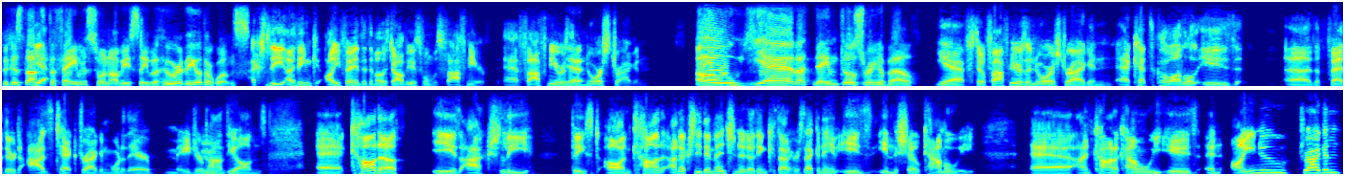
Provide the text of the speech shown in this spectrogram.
because that's Yeah. the famous one, obviously. But who are the other ones? Actually, I think I found that the most obvious one was Fafnir. Uh, Fafnir is Yeah. a Norse dragon. Oh, yeah, that name does ring a bell. Yeah, so Fafnir is a Norse dragon. Uh, Quetzalcoatl is uh, the feathered Aztec dragon, one of their major Mm. pantheons. Uh, Kanna is actually based on Kanna, and actually they mention it. I think that her second name is in the show Kamui, uh, and Kanna Kamui is an Ainu dragon.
